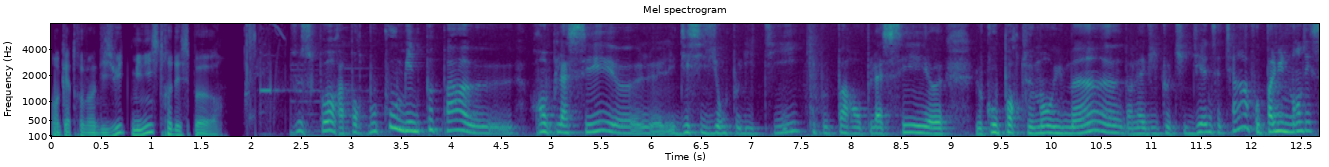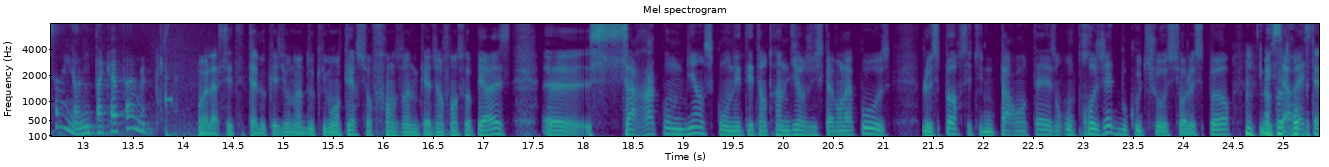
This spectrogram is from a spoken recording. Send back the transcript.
en 98, ministre des Sports. Le sport apporte beaucoup, mais il ne peut pas euh, remplacer euh, les décisions politiques, il ne peut pas remplacer euh, le comportement humain dans la vie quotidienne, etc. Il ne faut pas lui demander ça, il n'en est pas capable. Voilà, c'était à l'occasion d'un documentaire sur France 24. Jean-François Pérez, ça raconte bien ce qu'on était en train de dire juste avant la pause. Le sport, c'est une parenthèse. On projette beaucoup de choses sur le sport, mais ça, reste,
